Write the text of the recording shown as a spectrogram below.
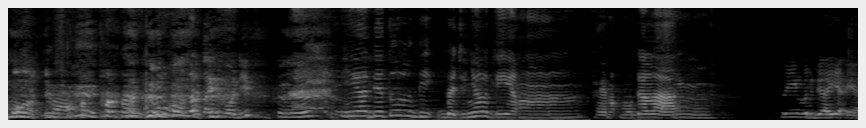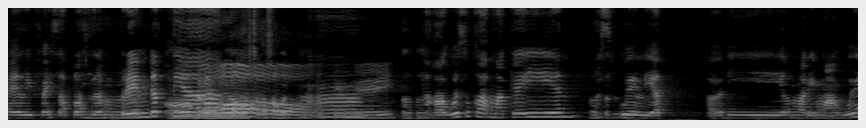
Modif. motor kayak modif. Iya dia tuh lebih bajunya lebih yang kayak anak muda lah lebih bergaya ya kayak Levi's apa segala branded Oh, dia branded. oh suka sobat. oke oke Tahu, tahu. kakak gue suka makein pas terus? gue lihat eh, di lemari emak gue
